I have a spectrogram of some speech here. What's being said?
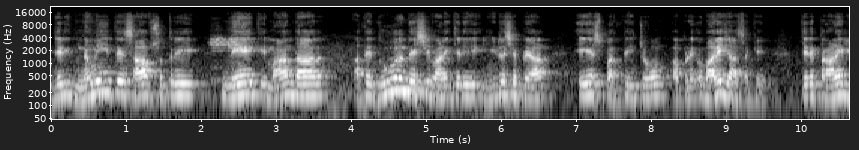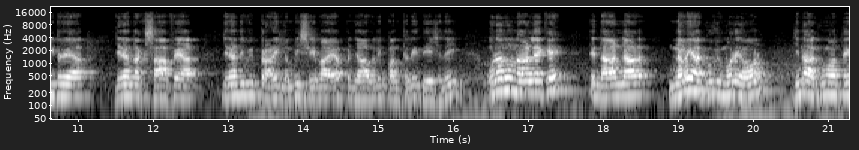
ਜਿਹੜੀ ਨਵੀਂ ਤੇ ਸਾਫ਼ ਸੁਥਰੀ ਨੇਕ, ਇਮਾਨਦਾਰ ਅਤੇ ਦੂਰ ਅੰਦੇਸ਼ੀ ਵਾਲੀ ਜਿਹੜੀ ਲੀਡਰਸ਼ਿਪ ਆ ਇਸ ਭਰਤੀ ਚੋਂ ਆਪਣੇ ਉਭਾਰੀ ਜਾ ਸਕੇ। ਜਿਹੜੇ ਪੁਰਾਣੇ ਲੀਡਰ ਆ, ਜਿਨ੍ਹਾਂ ਦਾ ਸਾਫ਼ ਆ ਜਿਨ੍ਹਾਂ ਦੀ ਵੀ ਪੁਰਾਣੀ ਲੰਬੀ ਸੇਵਾ ਆ ਪੰਜਾਬ ਲਈ, ਪੰਥ ਲਈ, ਦੇਸ਼ ਲਈ, ਉਹਨਾਂ ਨੂੰ ਨਾਲ ਲੈ ਕੇ ਤੇ ਨਾਲ ਨਾਲ ਨਵੇਂ ਆਗੂ ਵੀ ਮੋਹਰੇ ਆਉਣ, ਜਿਨ੍ਹਾਂ ਆਗੂਆਂ ਤੇ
